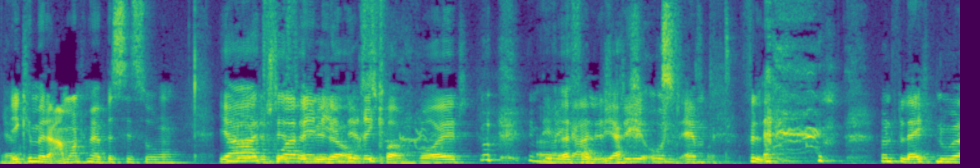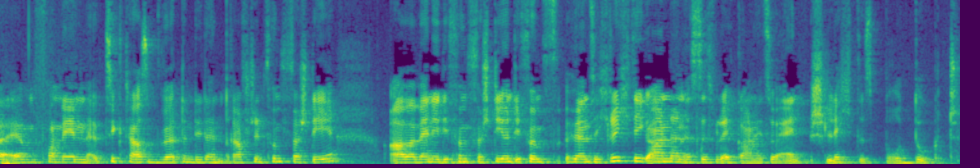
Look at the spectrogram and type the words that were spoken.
Ja. Ich kann mir da auch manchmal ein bisschen so ja, du stehst vor, halt wieder in die vom Void. in die Regale äh, stehe und, ähm, vielleicht, und vielleicht nur ähm, von den zigtausend Wörtern, die da draufstehen, fünf verstehe. Aber wenn ihr die fünf versteht und die fünf hören sich richtig an, dann ist das vielleicht gar nicht so ein schlechtes Produkt.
